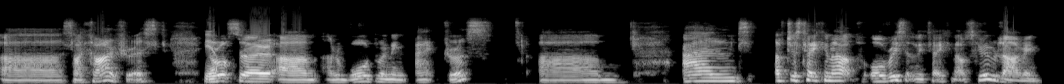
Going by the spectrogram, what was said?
uh, psychiatrist, yep. you're also um, an award-winning actress. Um, and I've just taken up, or recently taken up, scuba diving.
